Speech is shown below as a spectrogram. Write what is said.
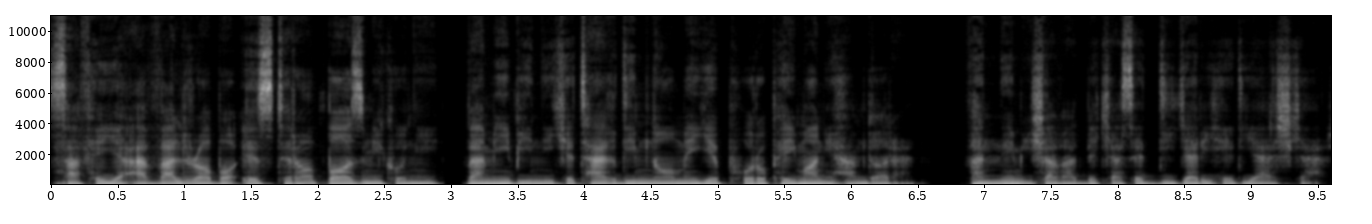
صفحه اول را با استراب باز می کنی و می بینی که تقدیم نامه پر و پیمانی هم دارد و نمی شود به کس دیگری هدیهش کرد.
